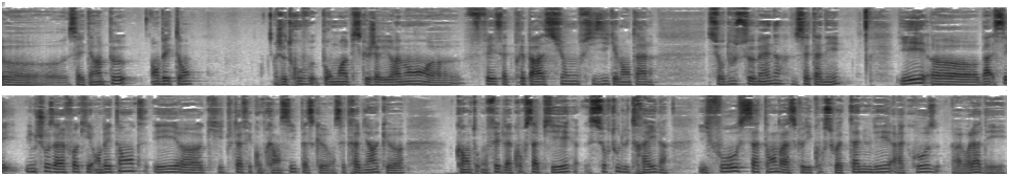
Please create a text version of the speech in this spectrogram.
euh, ça a été un peu embêtant, je trouve, pour moi, puisque j'avais vraiment euh, fait cette préparation physique et mentale sur 12 semaines cette année. Et euh, bah, c'est une chose à la fois qui est embêtante et qui est tout à fait compréhensible parce qu'on sait très bien que quand on fait de la course à pied, surtout du trail, il faut s'attendre à ce que les courses soient annulées à cause euh, voilà, des,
